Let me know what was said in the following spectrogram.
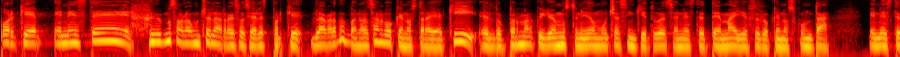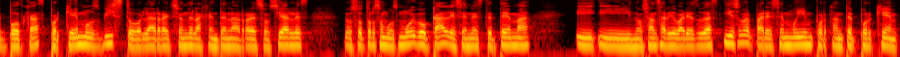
porque en este, hemos hablado mucho de las redes sociales, porque la verdad, bueno, es algo que nos trae aquí. El doctor Marco y yo hemos tenido muchas inquietudes en este tema y eso es lo que nos junta en este podcast, porque hemos visto la reacción de la gente en las redes sociales. Nosotros somos muy vocales en este tema y, y nos han salido varias dudas y eso me parece muy importante porque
